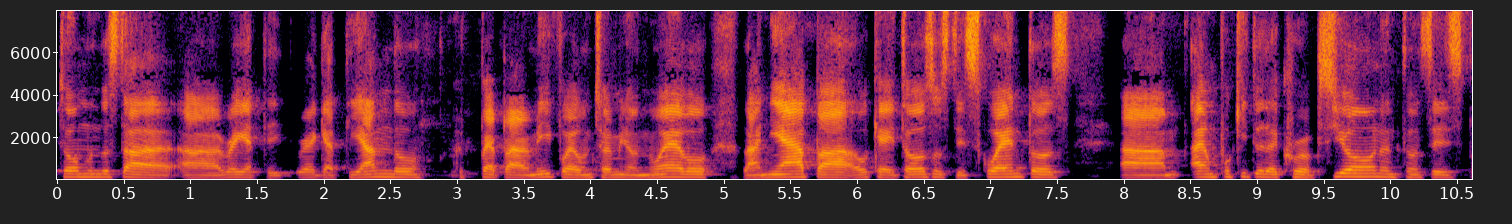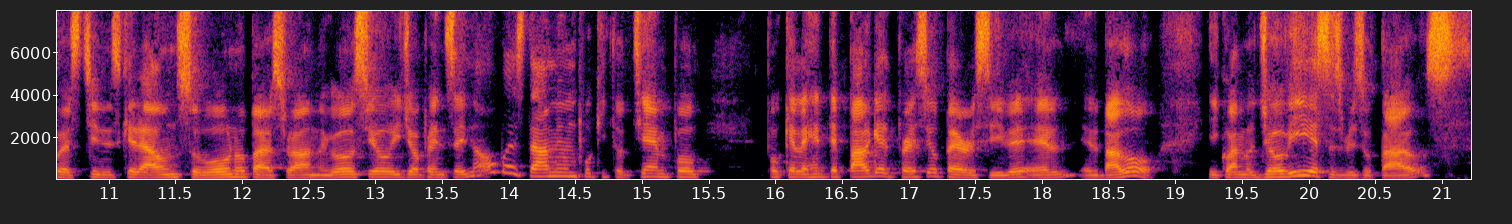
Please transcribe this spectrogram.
todo el mundo está uh, regateando. Para mí fue un término nuevo, la ñapa, ok, todos los descuentos. hay un poquito de corrupción, entonces pues tienes que dar un sobono para cerrar un negocio. Y yo pensé, no, pues dame un poquito de tiempo, porque la gente paga el precio, pero recibe el, el valor. Y cuando yo vi esos resultados,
